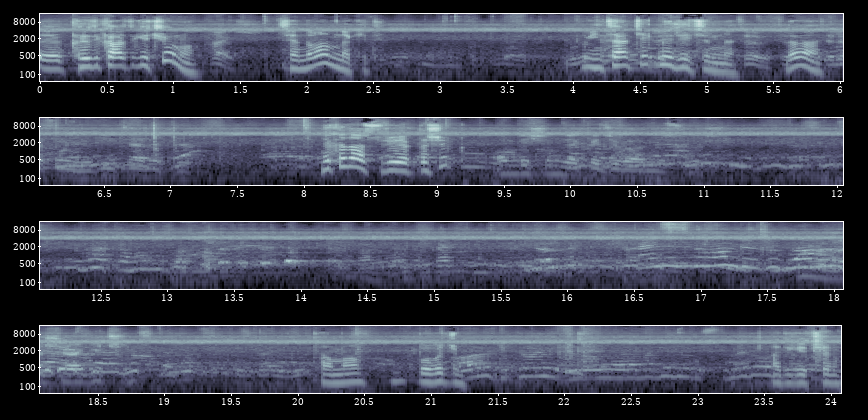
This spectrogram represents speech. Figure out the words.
e, kredi kartı geçiyor mu? Hayır. Sende var mı nakit? Bu internet çekmediği için mi? Tabii tabii. Değil mi? Telefon yok, internet yok. Ne kadar sürüyor yaklaşık? 15-20 dakika civarında sürüyor. Aşağı geçin. Tamam babacım. Hadi geçelim.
